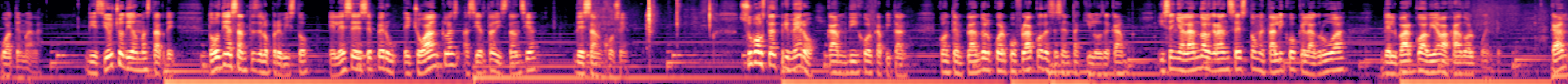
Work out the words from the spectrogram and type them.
Guatemala. 18 días más tarde, dos días antes de lo previsto, el SS Perú echó anclas a cierta distancia de San José. Suba usted primero, Cam dijo el capitán contemplando el cuerpo flaco de 60 kilos de camp y señalando al gran cesto metálico que la grúa del barco había bajado al puente. Cam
